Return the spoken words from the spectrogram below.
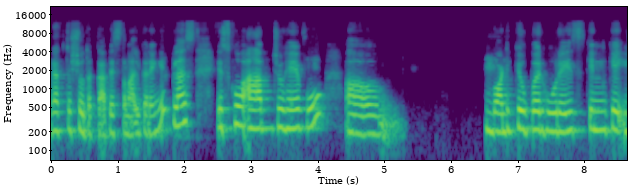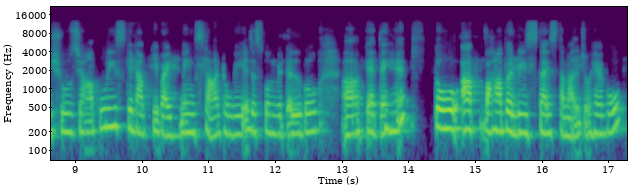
रक्त शोधक का आप इस्तेमाल करेंगे। प्लस इसको आप जो है वो बॉडी के ऊपर हो रहे स्किन के इश्यूज़ जहाँ पूरी स्किन आपकी वाइटनिंग स्टार्ट हो गई है जिसको हम विटल को कहते हैं। तो आप वहाँ पर भी इसका इस्तेमाल जो है वो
